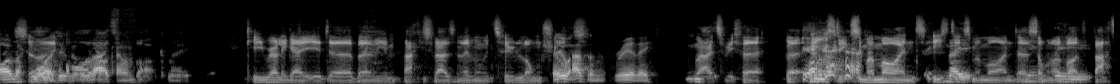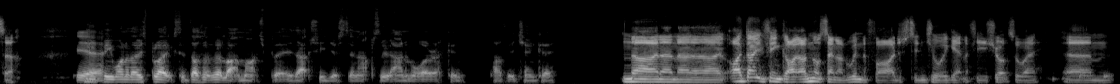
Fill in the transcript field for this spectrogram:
I reckon So- he'd I'd be do hard that, as fuck, mate. He relegated uh, Birmingham back in 2011 with two long shots. Who shots. hasn't, really? No, to be fair, but he sticks in my mind. He sticks Mate, in my mind as he'd someone I'd like be- to batter. Yeah. He'd be one of those blokes that doesn't look like much, but is actually just an absolute animal. I reckon. Pavlyuchenko. No, no, no, no, no. I don't think I, I'm not saying I'd win the fight. I just enjoy getting a few shots away. Um,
